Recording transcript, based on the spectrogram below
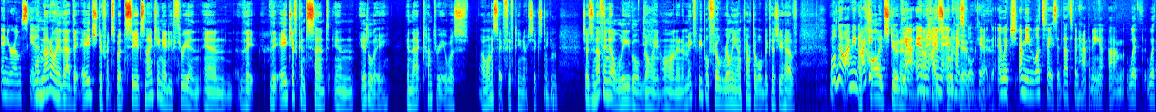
and your own skin. well, not only that, the age difference, but see, it's 1983, and and the the age of consent in Italy in that country was I want to say 15 or 16. Mm-hmm. So there's nothing illegal going on, and it makes people feel really uncomfortable because you have well, no, I mean, a I think- college student yeah, and and a high and, school and high kid, school kid, yeah. which I mean, let's face it, that's been happening um, with with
